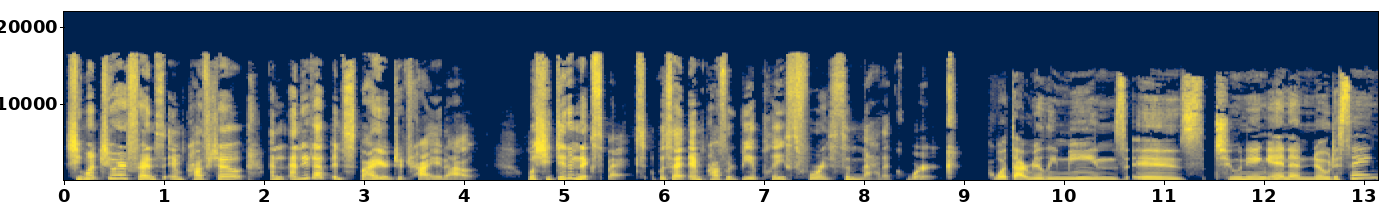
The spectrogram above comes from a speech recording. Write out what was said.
She went to her friend's improv show and ended up inspired to try it out. What she didn't expect was that improv would be a place for somatic work. What that really means is tuning in and noticing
